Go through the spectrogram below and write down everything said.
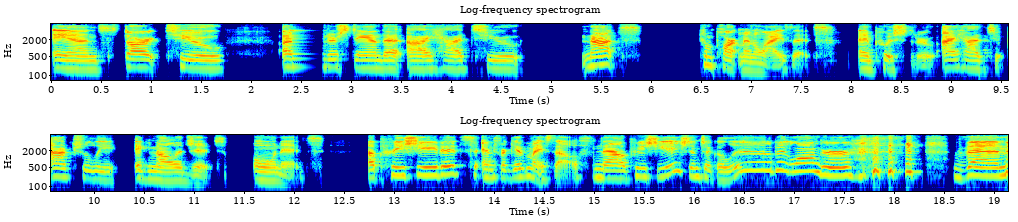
and start to understand that i had to not compartmentalize it and push through. I had to actually acknowledge it, own it, appreciate it, and forgive myself. Now, appreciation took a little bit longer than,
